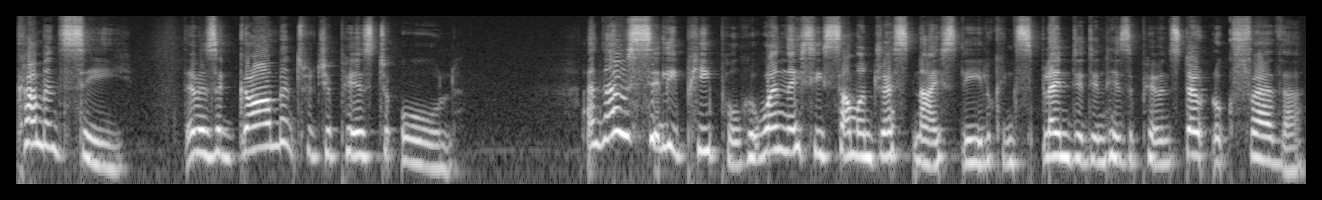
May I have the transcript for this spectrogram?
Come and see. There is a garment which appears to all. And those silly people who, when they see someone dressed nicely, looking splendid in his appearance, don't look further,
